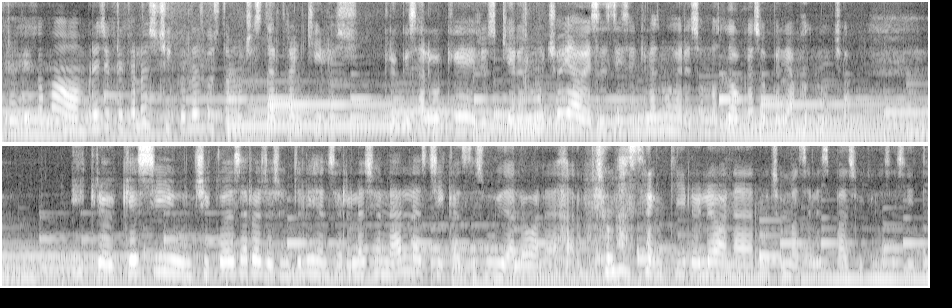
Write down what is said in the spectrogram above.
Creo que como hombre, yo creo que a los chicos les gusta mucho estar tranquilos. Creo que es algo que ellos quieren mucho y a veces dicen que las mujeres somos locas o peleamos mucho. Y creo que si un chico desarrolla su inteligencia relacional, las chicas de su vida lo van a dejar mucho más tranquilo y le van a dar mucho más el espacio que necesita.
